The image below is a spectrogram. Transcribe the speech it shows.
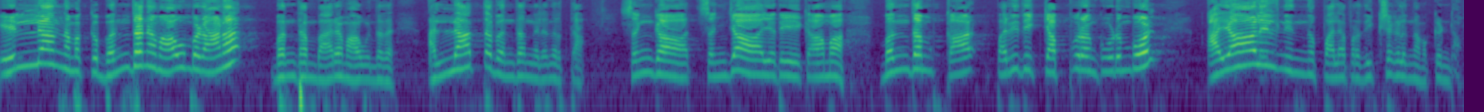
എല്ലാം നമുക്ക് ബന്ധനമാവുമ്പോഴാണ് ബന്ധം ഭാരമാവുന്നത്. അല്ലാത്ത ബന്ധം നിലനിർത്താം. സംഘാത് സഞ്ചായതേ കാമ. ബന്ധം പരിധിക്കപ്പുറം കൂടുമ്പോൾ അയാളിൽ നിന്ന് പല പ്രതീക്ഷകളും നമുക്കുണ്ടാവും.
